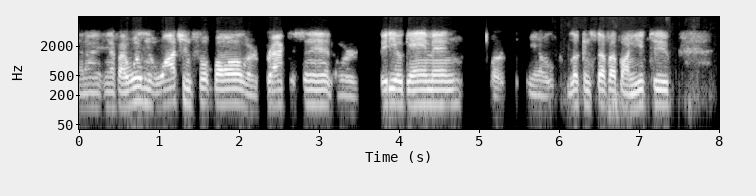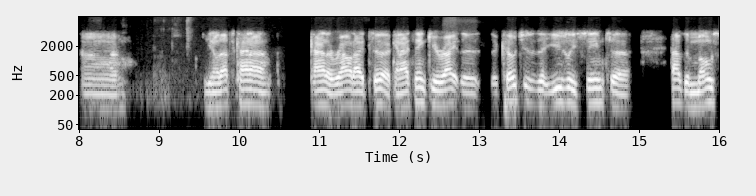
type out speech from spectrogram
And I and if I wasn't watching football or practicing it or video gaming or you know looking stuff up on YouTube, uh, you know that's kind of kind of the route I took. And I think you're right. The the coaches that usually seem to have the most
